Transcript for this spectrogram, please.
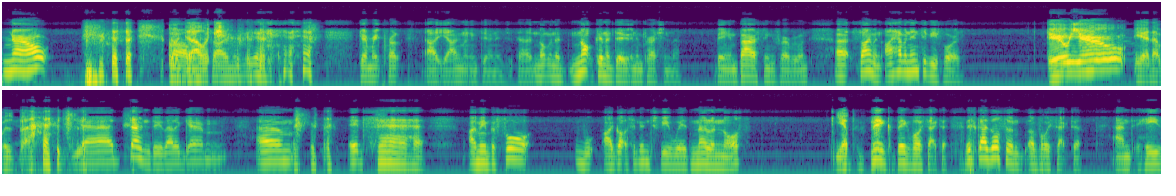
No. I'm Dalek. Simon. Yeah. Give me pre- uh, yeah, I'm not gonna do an uh, not gonna not gonna do an impression then. Being embarrassing for everyone. Uh, Simon, I have an interview for us. Do you? Yeah, that was bad. yeah, don't do that again. Um, it's uh, I mean before w- I got an interview with Nolan North, yep. big big voice actor. This guy's also a voice actor, and he's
